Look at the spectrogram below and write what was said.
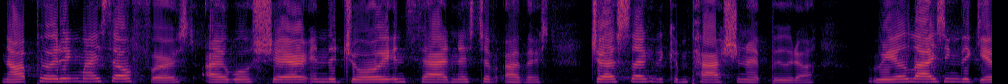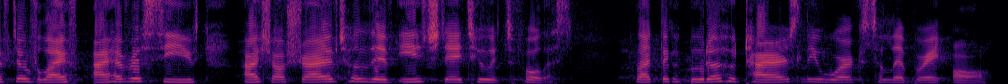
Not putting myself first, I will share in the joy and sadness of others, just like the compassionate Buddha. Realizing the gift of life I have received, I shall strive to live each day to its fullest, like the Buddha who tirelessly works to liberate all.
